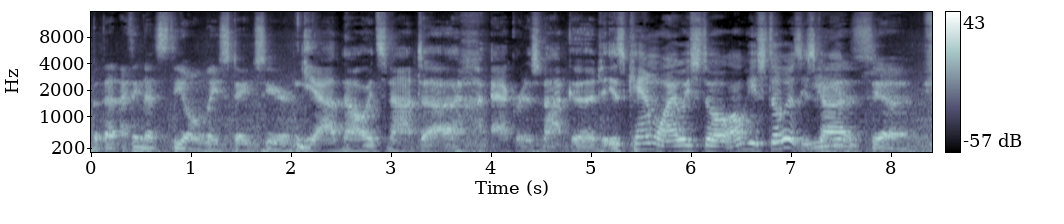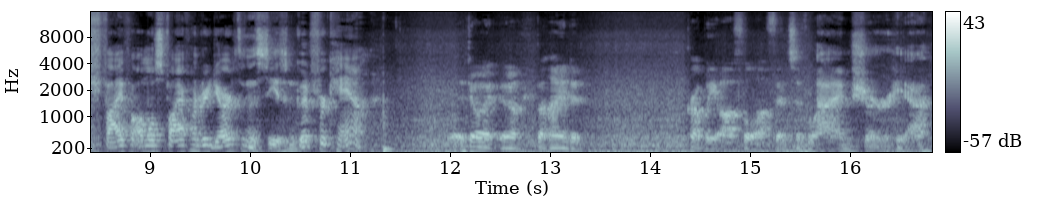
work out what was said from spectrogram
but that I think that's the only stakes here. Yeah, no, it's not. Uh, Akron is not good. Is Cam Wiley still? Oh, he still is. He's got Yes, yeah. five, almost 500 yards in the season. Good for Cam. Going uh, behind it, probably awful offensive line. I'm sure. Yeah.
